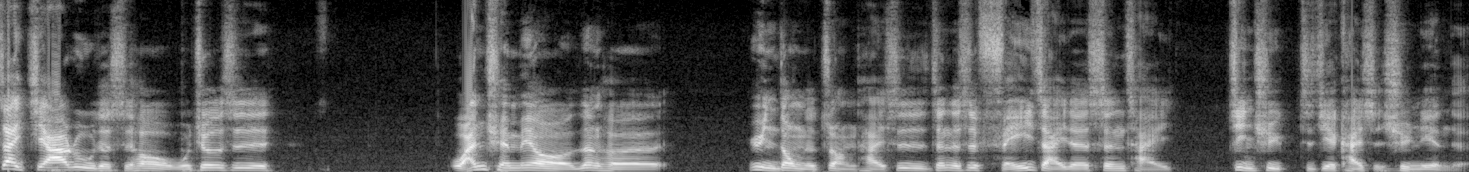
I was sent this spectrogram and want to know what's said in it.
在加入的时候，我就是完全没有任何运动的状态，是真的是肥宅的身材进去直接开始训练的。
